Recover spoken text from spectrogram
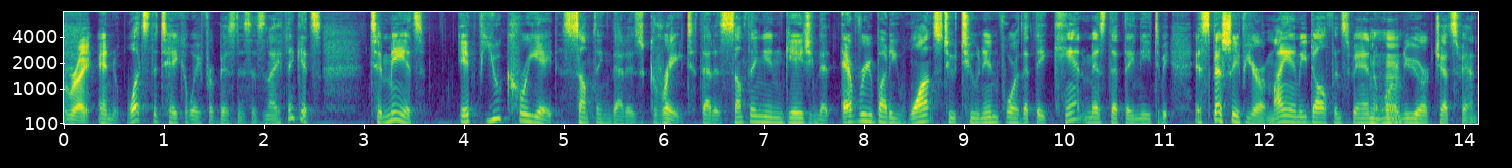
Right. And what's the takeaway for businesses? And I think it's, to me, it's if you create something that is great, that is something engaging that everybody wants to tune in for, that they can't miss, that they need to be, especially if you're a Miami Dolphins fan or a mm-hmm. New York Jets fan,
